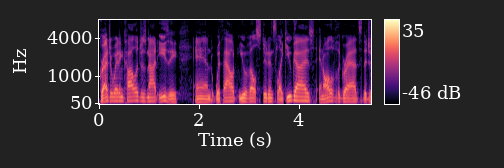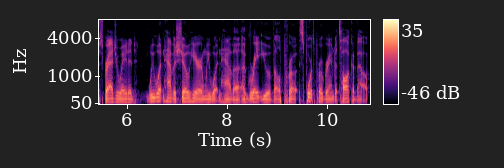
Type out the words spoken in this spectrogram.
graduating college is not easy. And without U of L students like you guys and all of the grads that just graduated, we wouldn't have a show here and we wouldn't have a, a great U of L pro, sports program to talk about.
